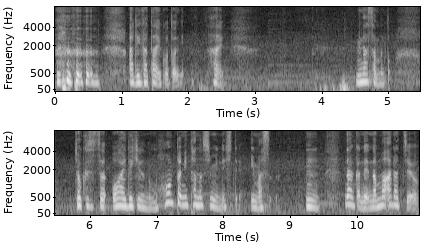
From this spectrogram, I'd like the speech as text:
ありがたいことにはい皆様と直接お会いできるのも本当に楽しみにしています。うん、なんかね生アラチェ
